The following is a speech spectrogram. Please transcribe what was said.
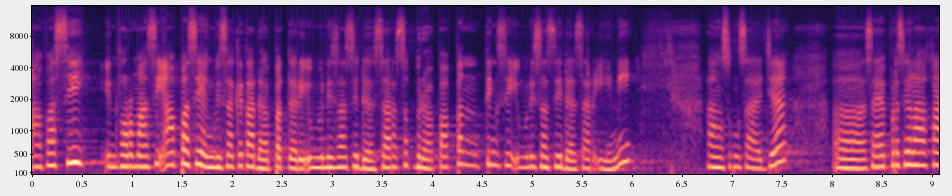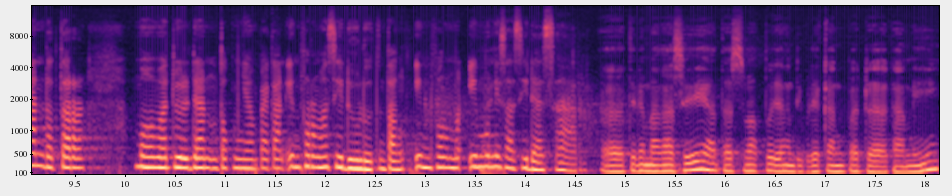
apa sih informasi apa sih yang bisa kita dapat dari imunisasi dasar, seberapa penting sih imunisasi dasar ini. Langsung saja eh, saya persilakan Dokter Muhammad Wildan untuk menyampaikan informasi dulu tentang imunisasi dasar. Eh, terima kasih atas waktu yang diberikan pada kami.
